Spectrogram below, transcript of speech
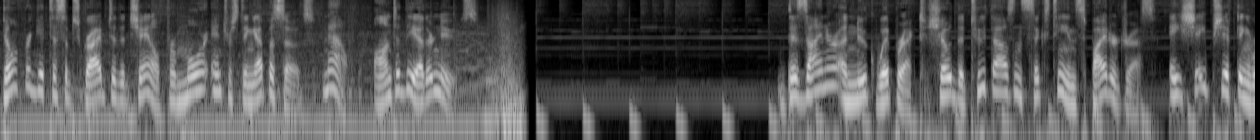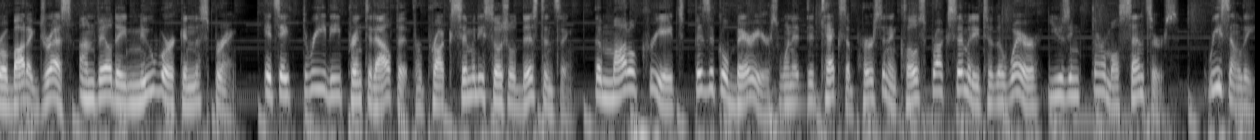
Don't forget to subscribe to the channel for more interesting episodes. Now, on to the other news. Designer Anouk Wipprecht showed the 2016 Spider Dress, a shape shifting robotic dress unveiled a new work in the spring. It's a 3D printed outfit for proximity social distancing. The model creates physical barriers when it detects a person in close proximity to the wearer using thermal sensors. Recently,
